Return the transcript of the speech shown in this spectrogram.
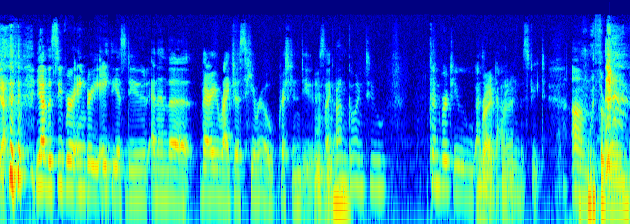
Yeah. you have the super angry atheist dude and then the very righteous hero christian dude it's like i'm going to convert you as you're Right, dying right. in the street um With the rain.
